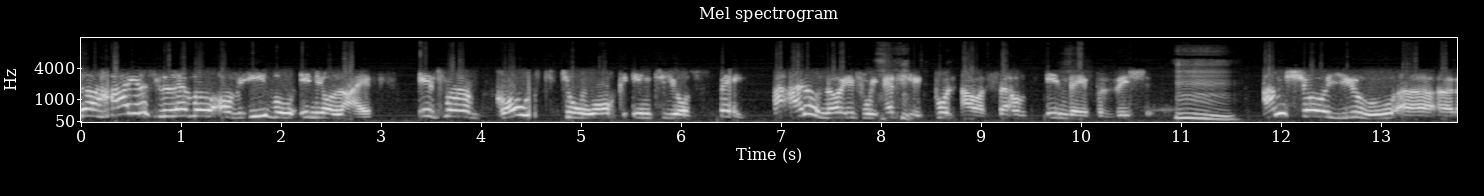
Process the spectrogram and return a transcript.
the highest level of evil in your life is for a ghost to walk into your space. I, I don't know if we actually put ourselves in their position. Mm. I'm sure you, uh, uh,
